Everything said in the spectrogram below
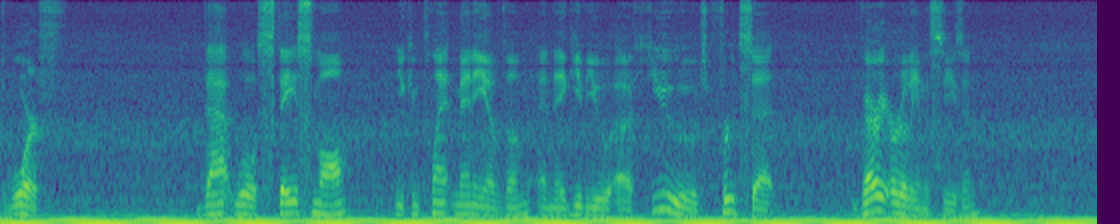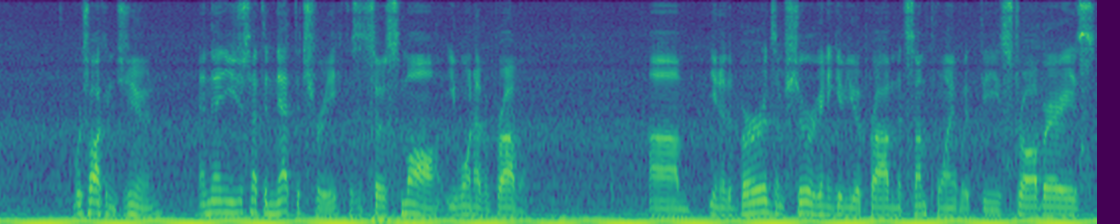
dwarf, that will stay small. You can plant many of them, and they give you a huge fruit set very early in the season. We're talking June. And then you just have to net the tree because it's so small, you won't have a problem. Um, you know, the birds, I'm sure, are going to give you a problem at some point with these strawberries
